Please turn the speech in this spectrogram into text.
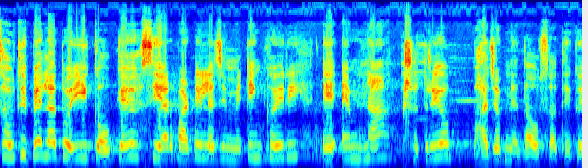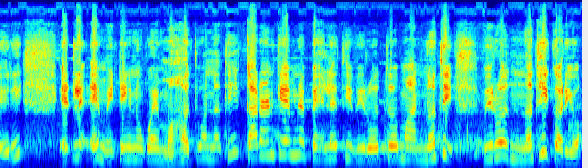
સૌથી પહેલાં તો એ કહું કે સી આર પાટીલે જે મિટિંગ કરી એ એમના ક્ષત્રિય ભાજપ નેતાઓ સાથે કરી. એટલે એ મિટિંગનું કોઈ મહત્ત્વ નથી કારણ કે એમને પહેલેથી વિરોધમાં નથી વિરોધ નથી કર્યો.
